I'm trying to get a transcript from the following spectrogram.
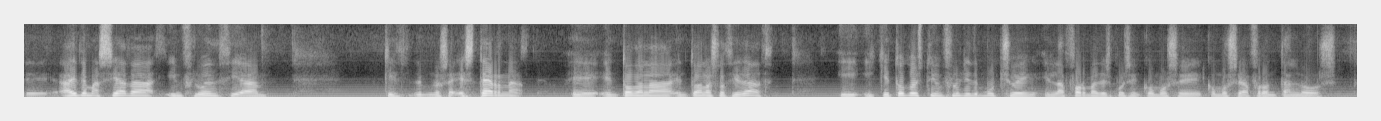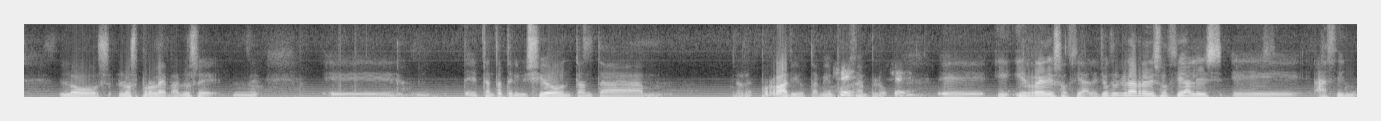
eh, hay demasiada influencia no sé, externa eh, en, toda la, en toda la sociedad y, y que todo esto influye mucho en, en la forma después en cómo se, cómo se afrontan los, los, los problemas. No sé, mm, eh, de tanta televisión, tanta no sé, por radio también, por sí, ejemplo, sí. y, y redes sociales. Yo creo que las redes sociales eh, hacen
